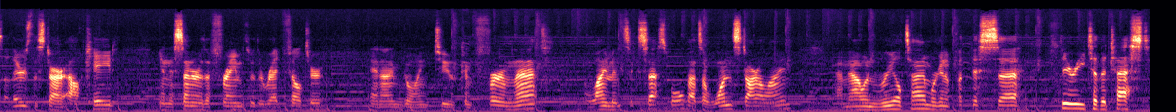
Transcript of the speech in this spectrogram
So there's the star Alkaid in the center of the frame through the red filter. And I'm going to confirm that. Alignment successful. That's a one star align. And now in real time, we're gonna put this uh, theory to the test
